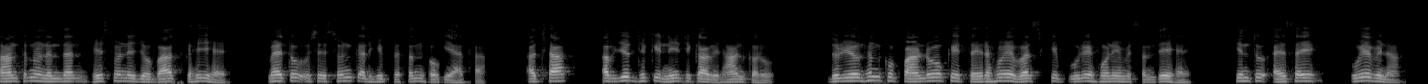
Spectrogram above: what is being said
शांतनु नंदन, भीष्म ने जो बात कही है, मैं तो उसे सुनकर ही प्रसन्न हो गया था। अच्छा अब युद्ध की नीति का विधान करो। दुर्योधन को पांडवों के तेरहवें वर्ष के पूरे होने में संदेह है, किंतु ऐसे हुए बिना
